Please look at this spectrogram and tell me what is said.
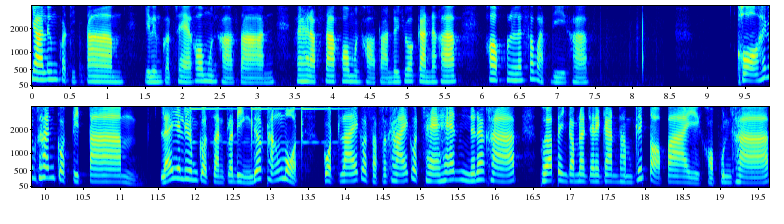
อย่าลืมกดติดตาม อย่าลืมกดแชร์ข้อมูลข่าวสาร ให้รับทราบข้อมูลข่าวสารโดยทั่วกันนะครับ ขอบคุณและสวัสดีครับ ขอให้ทุกท่านกดติดตาม และอย่าลืมกดสั่นกระดิ่งเลือกทั้งหมดกดไลค์ กด Subscribe กดแชร์ให้ด้วยนะครับ เพื่อเป็นกำลังใจในการทำคลิปต่อไป ขอบคุณครับ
